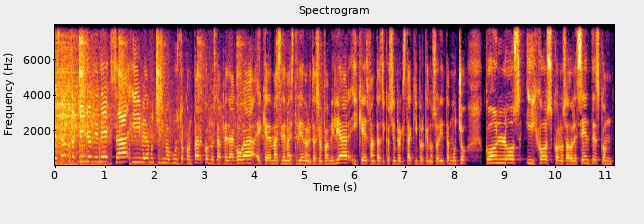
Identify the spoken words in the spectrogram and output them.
Estamos aquí en Jordi Nexa y me da muchísimo gusto contar con nuestra pedagoga, eh, que además tiene maestría en orientación familiar y que es fantástico siempre que está aquí porque nos orienta mucho con los hijos, con los adolescentes, con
